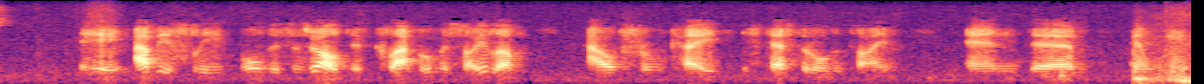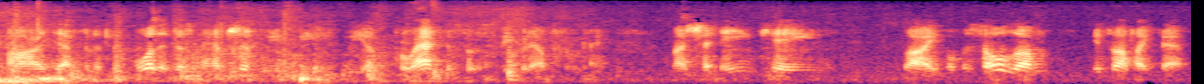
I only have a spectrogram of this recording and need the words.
Obviously, all this is relative. Klap u'mesoilam, out from Kite, is tested all the time. And um, and we are definitely more than just a hemshech. We, we, we are proactive, so to speak, with Africa. Masha Ein by Umasolam, it's not like that.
